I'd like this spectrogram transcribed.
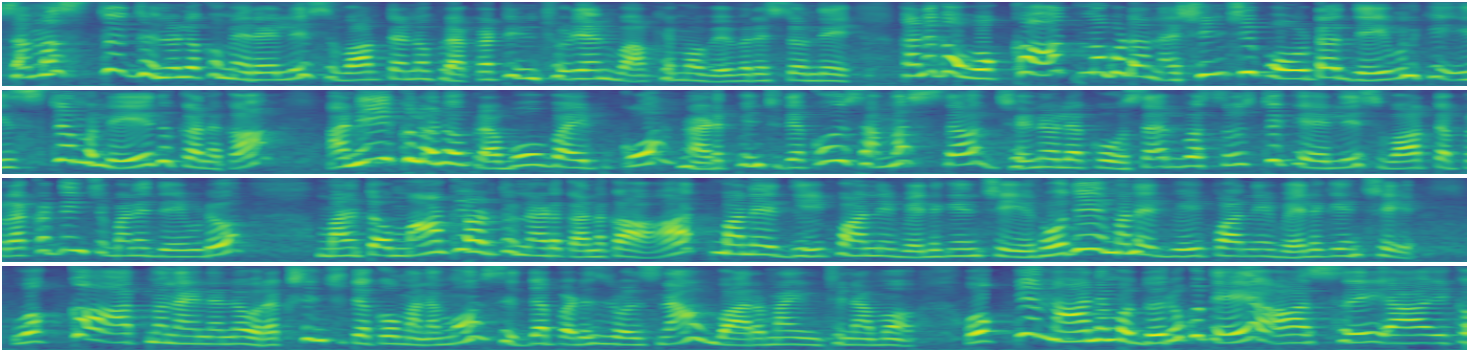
సమస్త జనులకు మీరు వెళ్ళి సువార్తను ప్రకటించుడి అని వాక్యము వివరిస్తుంది. కనుక ఒక్క ఆత్మ కూడా నశించిపోవటం దేవునికి ఇష్టం లేదు కనుక అనేకులను ప్రభు వైపుకు నడిపించుటకు సమస్త జనులకు సర్వ సృష్టికి వెళ్ళి స్వార్థ ప్రకటించమని దేవుడు మనతో మాట్లాడుతున్నాడు కనుక ఆత్మ అనే దీపాన్ని వెలిగించి హృదయం అనే ద్వీపాన్ని వెలిగించి ఒక్క ఆత్మనైనను రక్షించుటకు మనము సిద్ధపడవలసిన వారమై ఉంచున్నాము ఒక్క నాణ్యము దొరికితే ఆ శ్రీ ఆ యొక్క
